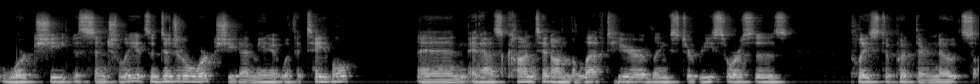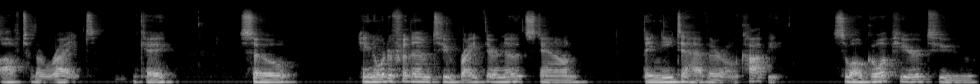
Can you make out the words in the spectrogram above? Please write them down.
worksheet essentially. It's a digital worksheet. I made it with a table, and it has content on the left here, links to resources, place to put their notes off to the right. Okay, so in order for them to write their notes down, they need to have their own copy. So I'll go up here to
